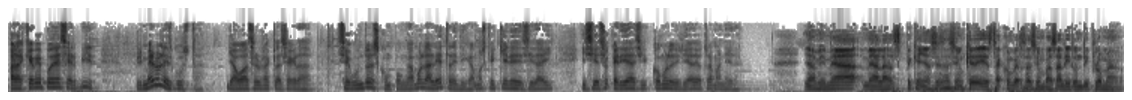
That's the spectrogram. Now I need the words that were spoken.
¿Para qué me puede servir? Primero les gusta, ya voy a hacer una clase agradable. Segundo, descompongamos la letra y digamos qué quiere decir ahí. Y si eso quería decir, ¿cómo lo diría de otra manera? Y a mí me da, me da la pequeña sensación que de esta conversación va a salir un diplomado.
